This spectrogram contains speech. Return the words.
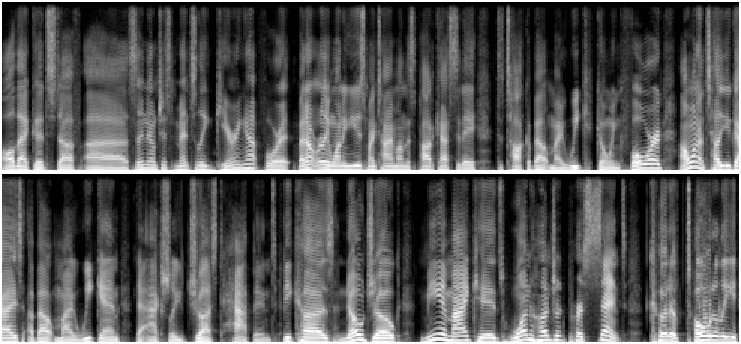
all that good stuff. Uh, so, you know, just mentally gearing up for it. But I don't really want to use my time on this podcast today to talk about my week going forward. I want to tell you guys about about my weekend that actually just happened because no joke, me and my kids 100% could have totally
